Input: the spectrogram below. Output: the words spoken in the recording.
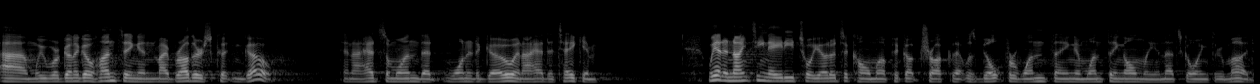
um, we were going to go hunting and my brothers couldn't go. And I had someone that wanted to go and I had to take him. We had a 1980 Toyota Tacoma pickup truck that was built for one thing and one thing only, and that's going through mud.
